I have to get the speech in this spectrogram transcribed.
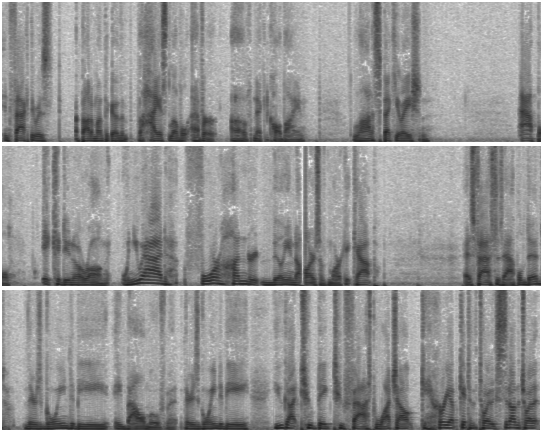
In fact, there was about a month ago the, the highest level ever of naked call buying. A lot of speculation. Apple it could do no wrong. When you add $400 billion of market cap as fast as Apple did, there's going to be a bowel movement. There's going to be, you got too big too fast. Watch out. Hurry up. Get to the toilet. Sit on the toilet.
